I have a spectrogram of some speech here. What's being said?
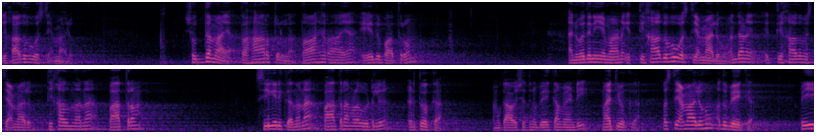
തിഹാദുഹു വസ്തിമാലു ശുദ്ധമായ തഹാറത്തുള്ള താഹിറായ ഏത് പാത്രവും അനുവദനീയമാണ് ഇത്തിഹാദുഹു വസ്തിഅമാലുഹു. എന്താണ് ഇത്തിഹാദും ഇസ്തിഅമാലും ഇത്തിഹാദ് എന്ന് പറഞ്ഞാൽ പാത്രം സ്വീകരിക്കുക എന്ന് പറഞ്ഞാൽ പാത്രം നമ്മളെ വീട്ടിൽ എടുത്തു വെക്കുക. നമുക്ക് ആവശ്യത്തിന് ഉപയോഗിക്കാൻ വേണ്ടി മാറ്റി വെക്കുക. വസ്തിഅമാലുഹും അത് ഉപയോഗിക്കുക. അപ്പോൾ ഈ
